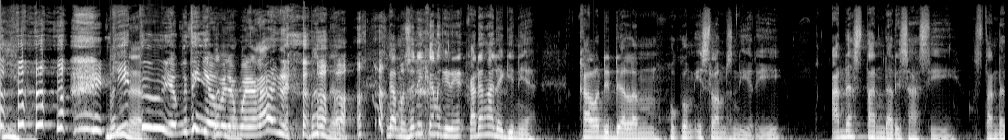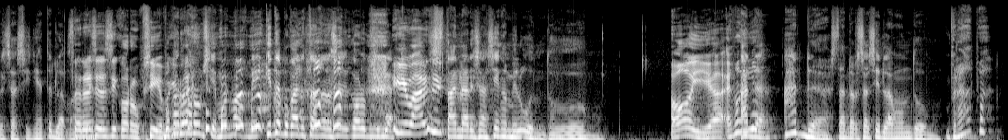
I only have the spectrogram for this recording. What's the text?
Iya. Benar. gitu, yang penting jangan banyak-banyak aja. Bener. Enggak maksudnya kan gini, kadang ada gini ya. Kalau di dalam hukum Islam sendiri ada standarisasi. Standarisasinya itu dalam Standarisasi korupsi ya? Bukan korupsi, mohon maaf nih. Kita bukan standarisasi korupsi enggak. Gimana sih? Standarisasi yang ngambil untung. Oh iya, emang iya? ada, ada standarisasi dalam untung. Berapa?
